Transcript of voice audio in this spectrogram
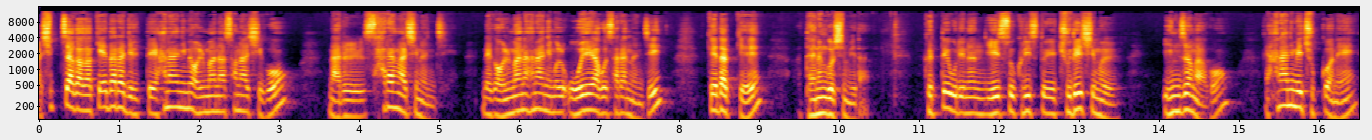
십자가가 깨달아질 때 하나님이 얼마나 선하시고 나를 사랑하시는지, 내가 얼마나 하나님을 오해하고 살았는지 깨닫게 되는 것입니다. 그때 우리는 예수 그리스도의 주대심을 인정하고 하나님의 주권에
